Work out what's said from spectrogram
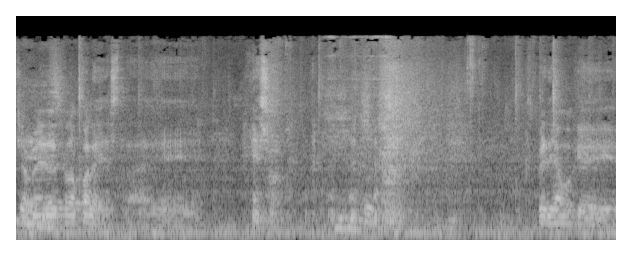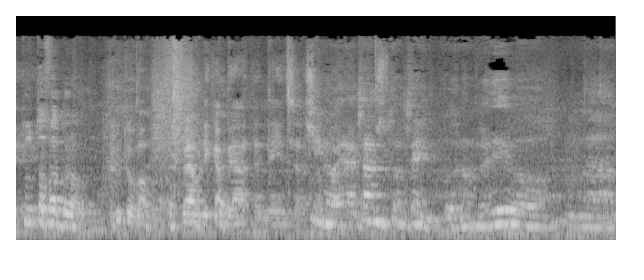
ci ha benedetto la palestra. E, e insomma. Speriamo che Tutto fa brodo. tutto va bene, speriamo di cambiare la tendenza. Sì, no, era tanto tempo che non vedevo una-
